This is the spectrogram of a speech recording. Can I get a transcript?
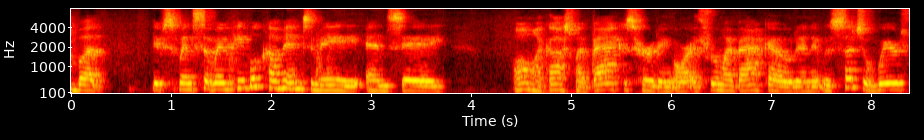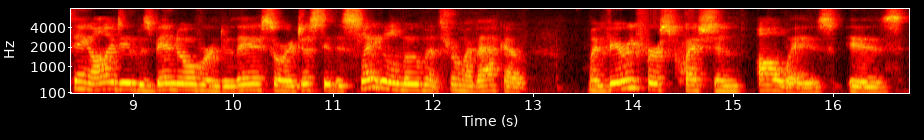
but if when so when people come in to me and say, "Oh my gosh, my back is hurting," or "I threw my back out and it was such a weird thing. All I did was bend over and do this, or I just did this slight little movement, threw my back out." My very first question always is,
